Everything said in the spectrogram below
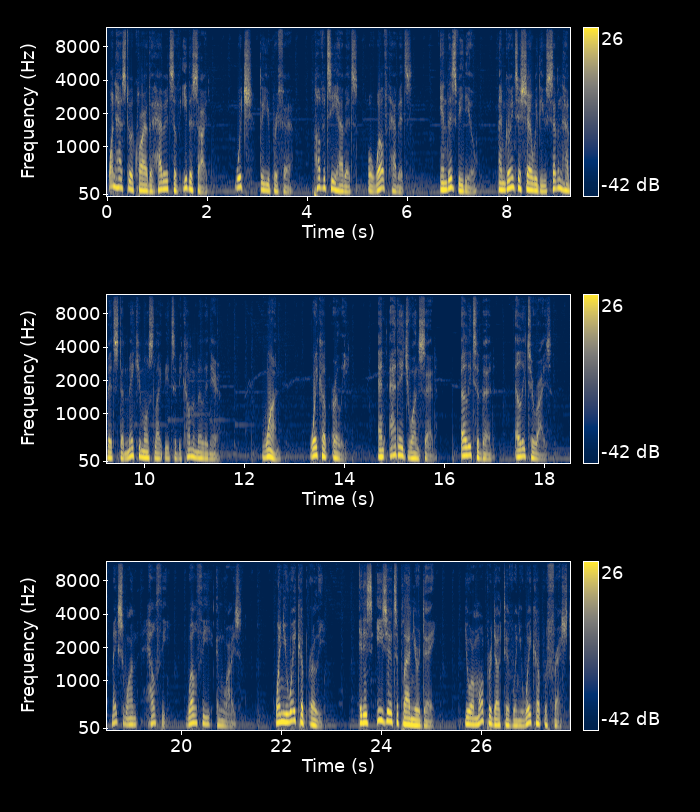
one has to acquire the habits of either side. Which do you prefer? Poverty habits or wealth habits? In this video, I'm going to share with you 7 habits that make you most likely to become a millionaire. 1. Wake up early. An adage once said, early to bed, early to rise, makes one healthy, wealthy and wise. When you wake up early, it is easier to plan your day. You are more productive when you wake up refreshed.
